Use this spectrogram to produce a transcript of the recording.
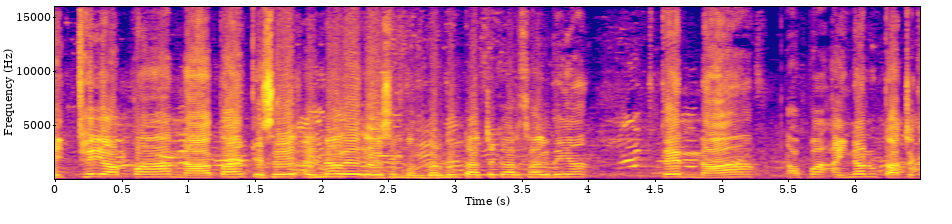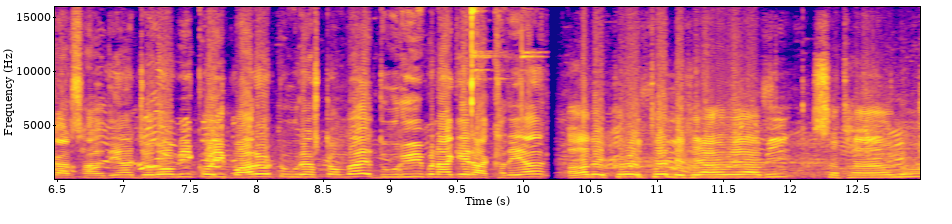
ਇੱਥੇ ਆਪਾਂ ਨਾ ਤਾਂ ਕਿਸੇ ਇਹਨਾਂ ਦੇ ਇਸ ਮੰਦਿਰ ਨੂੰ ਟੱਚ ਕਰ ਸਕਦੇ ਆ ਤੇ ਨਾ ਆਪਾਂ ਇਹਨਾਂ ਨੂੰ ਟੱਚ ਕਰ ਸਕਦੇ ਆ ਜਦੋਂ ਵੀ ਕੋਈ ਬਾਹਰੋਂ ਟੂਰਿਸਟ ਆਉਂਦਾ ਇਹ ਦੂਰੀ ਵੀ ਬਣਾ ਕੇ ਰੱਖਦੇ ਆ। ਆਹ ਦੇਖੋ ਇੱਥੇ ਲਿਖਿਆ ਹੋਇਆ ਵੀ ਸਥਾਨ ਨੂੰ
